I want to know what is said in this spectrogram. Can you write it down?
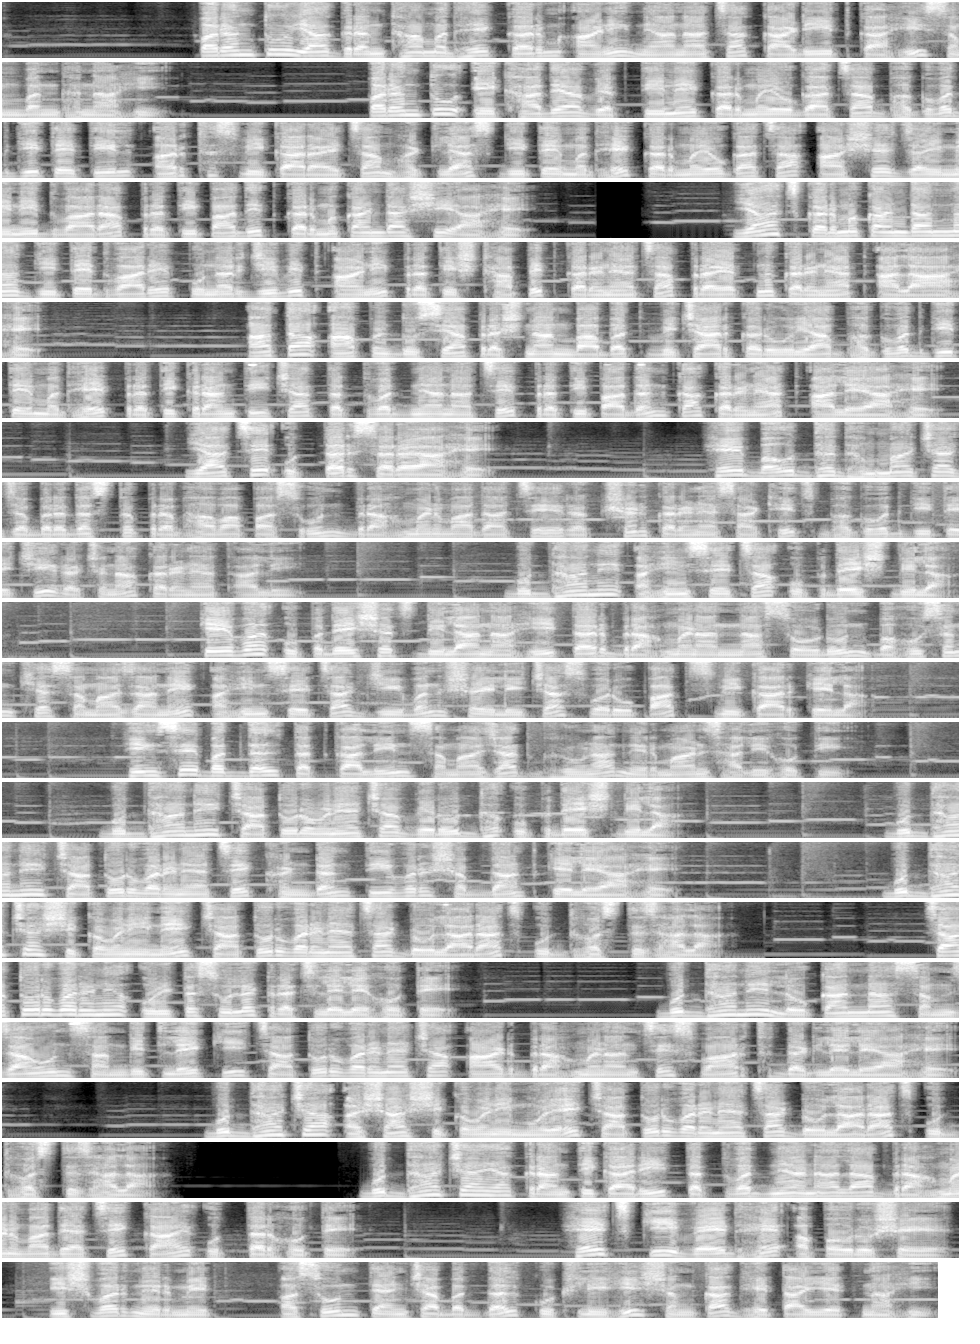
परंतु या ग्रंथामध्ये कर्म आणि ज्ञानाचा काडीत काही संबंध नाही. परंतु एखाद्या व्यक्तीने कर्मयोगाचा भगवद्गीतेतील अर्थ स्वीकारायचा म्हटल्यास गीतेमध्ये कर्मयोगाचा आशय जैमिनीद्वारा प्रतिपादित कर्मकांडाशी आहे. याच कर्मकांडांना गीतेद्वारे पुनर्जीवित आणि प्रतिष्ठापित करण्याचा प्रयत्न करण्यात आला आहे. आता आपण दुसऱ्या प्रश्नांबाबत विचार करूया भगवद्गीतेमध्ये प्रतिक्रांतीच्या तत्वज्ञानाचे प्रतिपादन का करण्यात आले आहे? याचे उत्तर सरळ आहे. हे बौद्ध धम्माच्या जबरदस्त प्रभावापासून ब्राह्मणवादाचे रक्षण करण्यासाठीच भगवद्गीतेची रचना करण्यात आली. बुद्धाने अहिंसेचा उपदेश दिला. केवळ उपदेशच दिला नाही तर ब्राह्मणांना सोडून बहुसंख्य समाजाने अहिंसेचा जीवनशैलीच्या स्वरूपात स्वीकार केला. हिंसेबद्दल तत्कालीन समाजात घृणा निर्माण झाली होती. बुद्धाने चातुर्वण्याच्या विरुद्ध उपदेश दिला. बुद्धाने चातुर्वर्ण्याचे खंडन तीव्र शब्दांत केले आहे. बुद्धाच्या शिकवणीने चातुर्वर्ण्याचा डोलाराच उद्ध्वस्त झाला. चातुर्वर्ण्य उलटसुलट रचलेले होते. बुद्धाने लोकांना समजावून सांगितले की चातुर्वर्ण्याच्या आड ब्राह्मणांचे स्वार्थ दडलेले आहे. बुद्धाच्या अशा शिकवणीमुळे चातुर्वर्ण्याचा डोलाराच उद्ध्वस्त झाला. बुद्धाच्या या क्रांतिकारी तत्वज्ञानाला ब्राह्मणवाद्याचे काय उत्तर होते? हेच की वेद हे अपौरुषेय ईश्वर निर्मित असून त्यांच्याबद्दल कुठलीही शंका घेता येत नाही.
